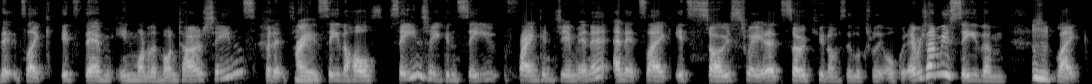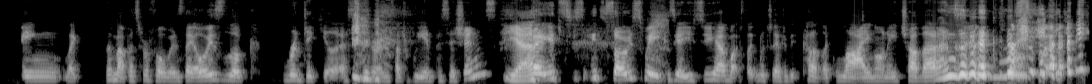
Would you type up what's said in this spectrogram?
it's like it's them in one of the montage scenes, but it's you can see the whole scene, so you can see Frank and Jim in it, and it's like it's so sweet, it's so cute. Obviously, it looks really awkward every time you see them, Mhm. like being like the Muppets performance. They always look ridiculous. They're in such weird positions, yeah. but it's just, it's so sweet because yeah, you see how much like literally have to be kind of like lying on each other and like, Right.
